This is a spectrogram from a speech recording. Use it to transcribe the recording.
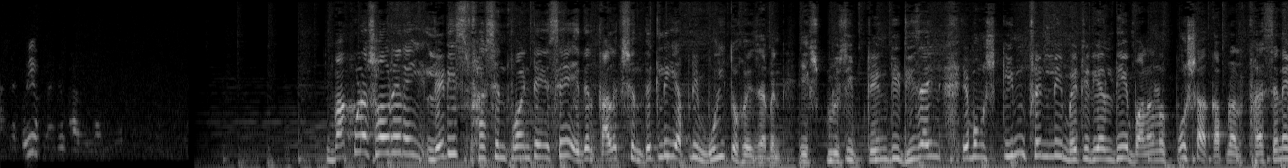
আশা করি আপনাদের ভালো লাগবে। বাঁকুড়া শহরের এই লেডিস ফ্যাশন পয়েন্টে এসে এদের কালেকশন দেখলেই আপনি মোহিত হয়ে যাবেন। এক্সক্লুসিভ ট্রেন্ডি ডিজাইন এবং স্কিন ফ্রেন্ডলি মেটেরিয়াল দিয়ে বানানো পোশাক আপনার ফ্যাশনে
